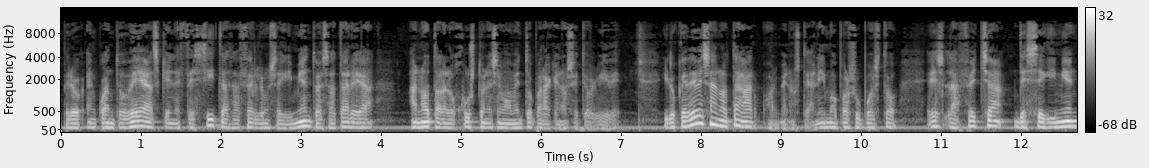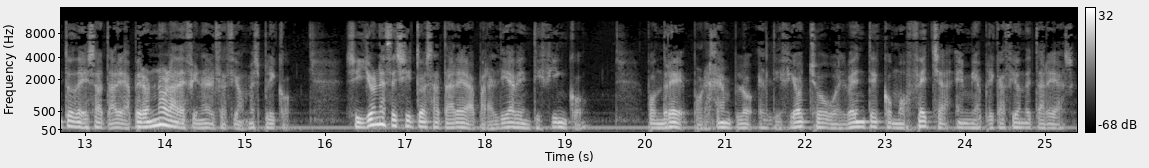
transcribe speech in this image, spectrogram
Pero en cuanto veas que necesitas hacerle un seguimiento a esa tarea, anótalo justo en ese momento para que no se te olvide. Y lo que debes anotar, o al menos te animo por supuesto, es la fecha de seguimiento de esa tarea, pero no la de finalización. Me explico. Si yo necesito esa tarea para el día 25, Pondré, por ejemplo, el 18 o el 20 como fecha en mi aplicación de tareas.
